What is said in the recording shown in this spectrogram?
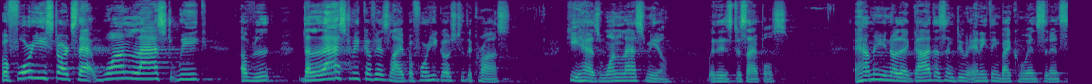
before he starts that one last week of the last week of his life before he goes to the cross, he has one last meal with his disciples. And how many of you know that God doesn't do anything by coincidence?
